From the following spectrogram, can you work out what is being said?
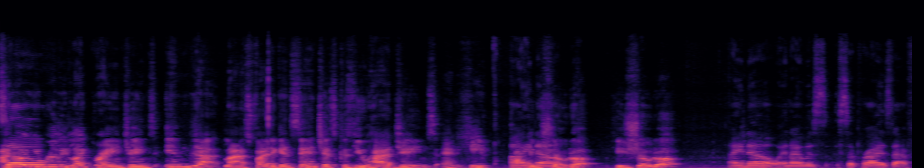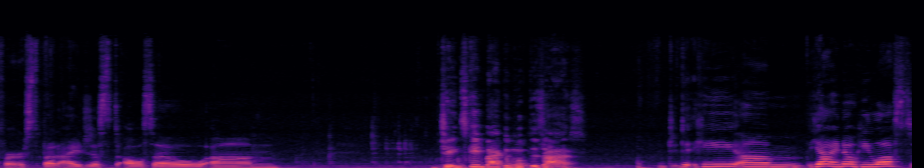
I thought you really liked Ryan James in that last fight against Sanchez because you had James and he fucking showed up. He showed up. I know, and I was surprised at first, but I just also um, James came back and whooped his ass. d- he um yeah I know he lost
